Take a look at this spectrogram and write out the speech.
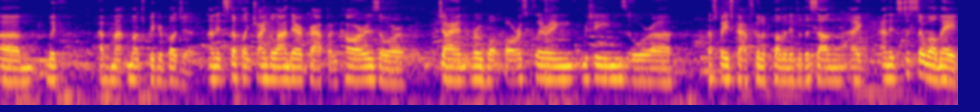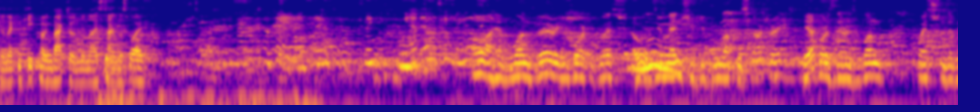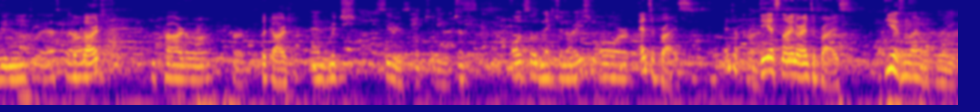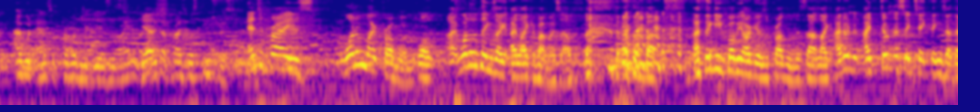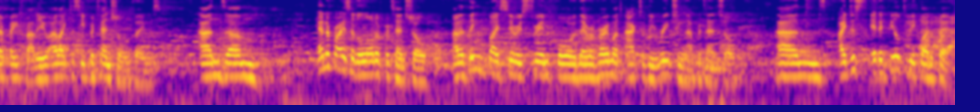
um, with a ma- much bigger budget. And it's stuff like trying to land aircraft on cars or giant robot forest clearing machines or. Uh, a spacecraft's going to plummet into the sun, I, and it's just so well made, and I can keep coming back to it in a nice, timeless way. Okay, I think, think we have everything. Do you have Oh, I have one very important question. Oh. As you mentioned, you grew up with Star Trek. Yeah. Of course, there is one question that we need to ask now. Picard? Picard or Kirk? Picard. And which series actually? Just also Next Generation or Enterprise. Enterprise? DS9 or Enterprise? DS9 was great. I would answer probably DS9, but Yes. Enterprise was interesting. Enterprise. One of my problems, well, I, one of the things I, I like about myself, but I think you probably argue as a problem is that like I don't I don't necessarily take things at their face value. I like to see potential in things, and um, Enterprise had a lot of potential, and I think by series three and four they were very much actively reaching that potential, and I just it appealed to me quite a bit,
